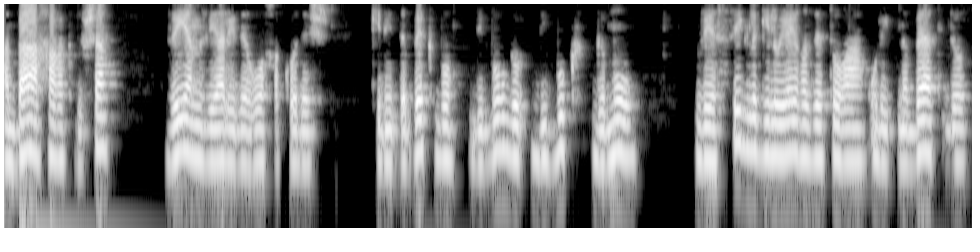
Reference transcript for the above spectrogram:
הבאה אחר הקדושה, והיא המביאה לידי רוח הקודש, כי נדבק בו דיבור, דיבוק גמור וישיג לגילויי רזי תורה ולהתנבא עתידות,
